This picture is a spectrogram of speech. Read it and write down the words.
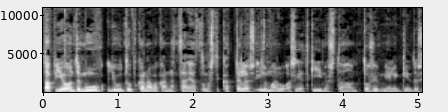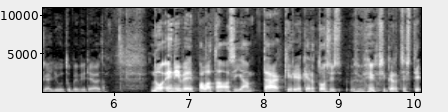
Tapio on The Move YouTube-kanava, kannattaa ehdottomasti katsella, jos ilmailuasiat kiinnostaa, on tosi mielenkiintoisia YouTube-videoita. No anyway, palataan asiaan. Tämä kirja kertoo siis hyvin yksinkertaisesti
